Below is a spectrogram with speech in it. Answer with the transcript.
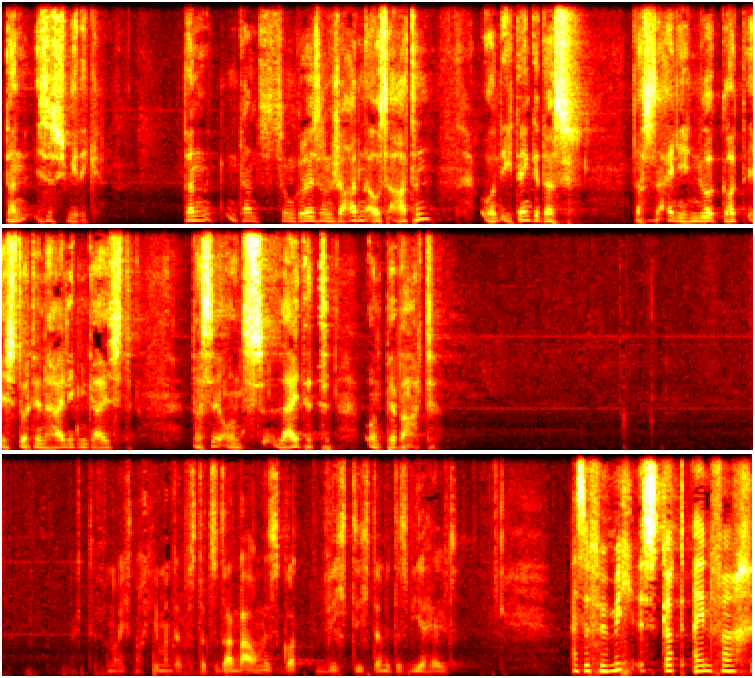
dann ist es schwierig. Dann kann es zum größeren Schaden ausarten. Und ich denke, dass, dass es eigentlich nur Gott ist durch den Heiligen Geist, dass er uns leitet und bewahrt. Möchte von euch noch jemand etwas dazu sagen? Warum ist Gott wichtig, damit es wir hält? Also für mich ist Gott einfach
